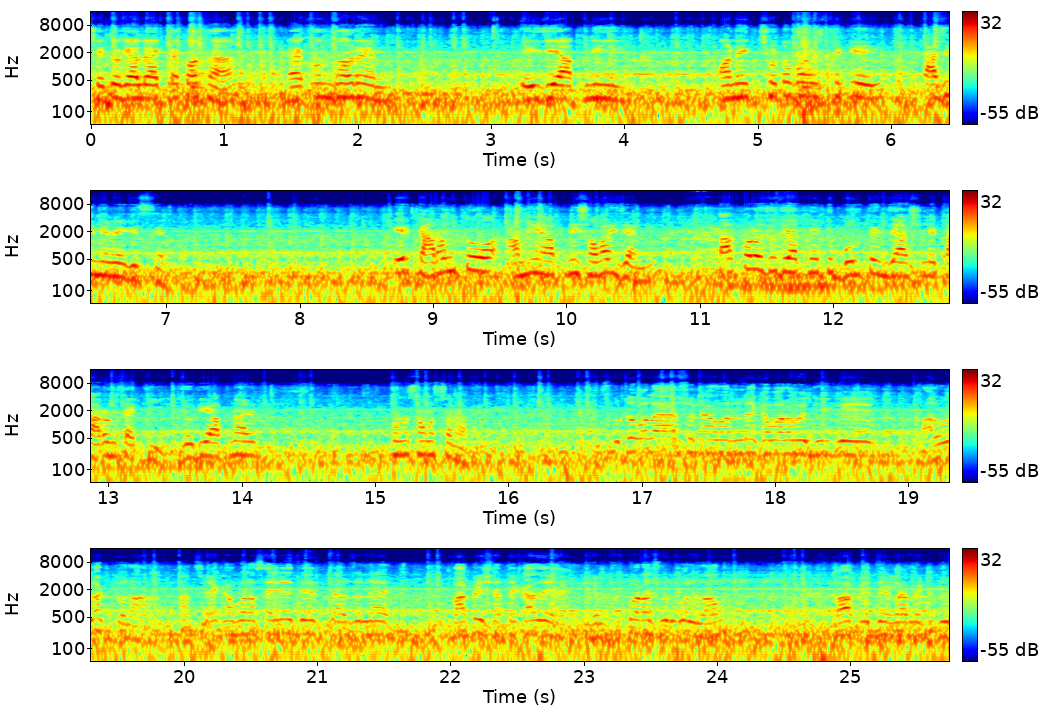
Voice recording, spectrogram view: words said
সে তো গেল একটা কথা। এখন ধরেন এই যে আপনি অনেক ছোট বয়স থেকে কাজে নেমে গেছেন। এর কারণ তো আমি আপনি সবাই জানি। তারপরেও যদি আপনি একটু বলতেন যে আসলে কারণটা কি? যদি আপনার কোনো সমস্যা না। থাকে ছোটবেলায় আসলে আমার লেখাপড়া ওই দিকে ভালো লাগতো না। আচ্ছা। লেখাপড়া সাইডে দিয়ে তার জন্য বাপের সাথে কাজে হেল্প করা শুরু করলাম। বাপে দেখলাম একটু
